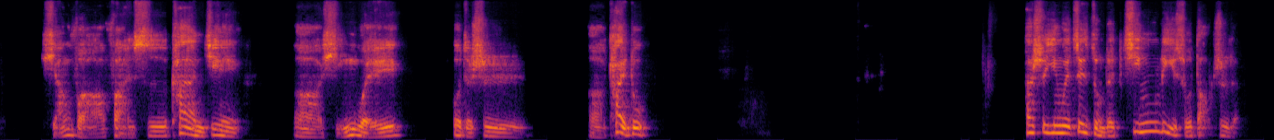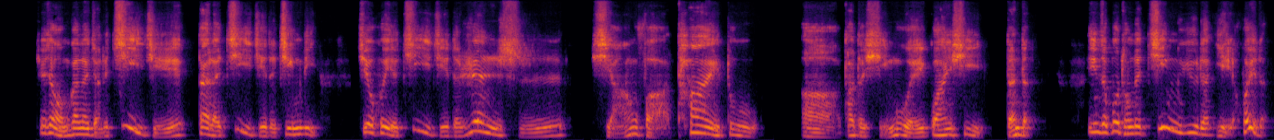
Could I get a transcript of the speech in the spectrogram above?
想法、反思、看见啊行为，或者是啊态度，它是因为这种的经历所导致的。就像我们刚才讲的，季节带来季节的经历，就会有季节的认识、想法、态度。啊，他的行为关系等等，因着不同的境遇呢，也会的。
